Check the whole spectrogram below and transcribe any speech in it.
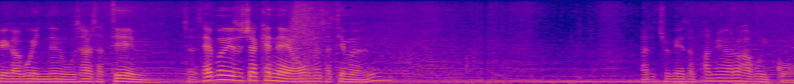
꽤 가고 있는 5살 4팀 자, 세 분이서 시작했네요. 5살 4팀은 아래쪽에서 파밍하러 가고 있고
